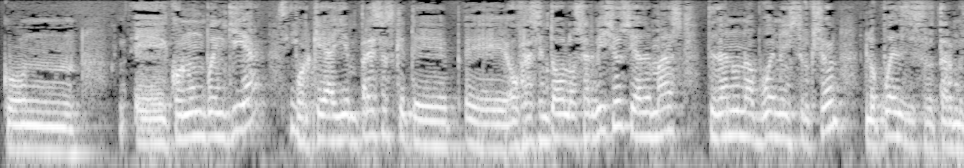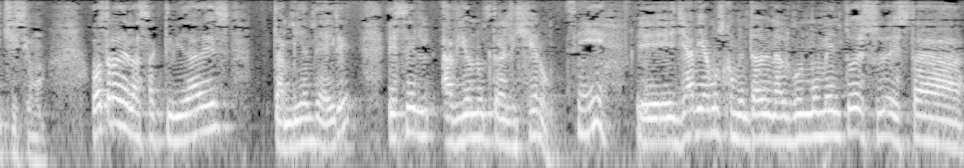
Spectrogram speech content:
con eh, con un buen guía, porque hay empresas que te eh, ofrecen todos los servicios y además te dan una buena instrucción, lo puedes disfrutar muchísimo. Otra de las actividades también de aire es el avión ultraligero. Sí. Eh, ya habíamos comentado en algún momento, esta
